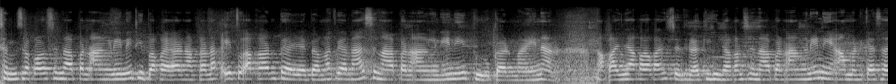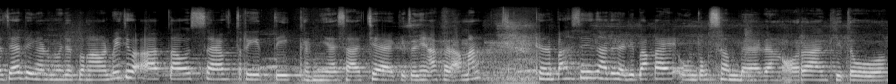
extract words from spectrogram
Semisal kalau senapan angin ini dipakai anak-anak itu akan bahaya banget karena senapan angin ini bukan mainan. Makanya kalau kalian sudah lagi gunakan senapan angin ini amankan saja dengan mencet pengaman picu atau safety triggernya saja gitunya agar aman dan pasti tidak dipakai untuk sembarang orang gitu.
